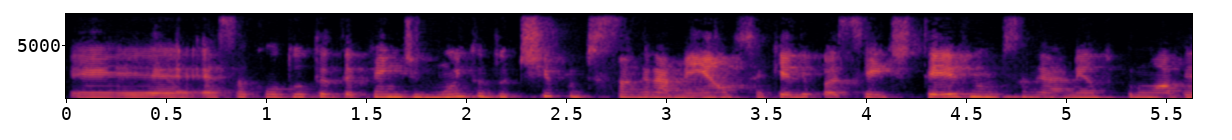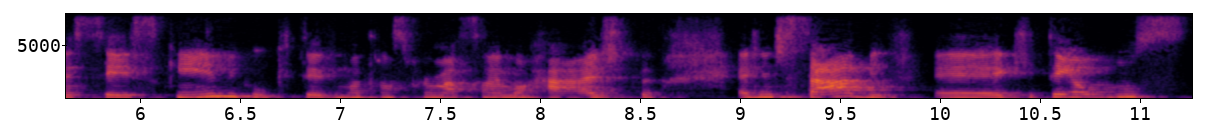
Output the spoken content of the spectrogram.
é, essa conduta depende muito do tipo de sangramento. Se aquele paciente teve um sangramento por um AVC isquêmico, que teve uma transformação hemorrágica, a gente sabe é, que tem alguns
